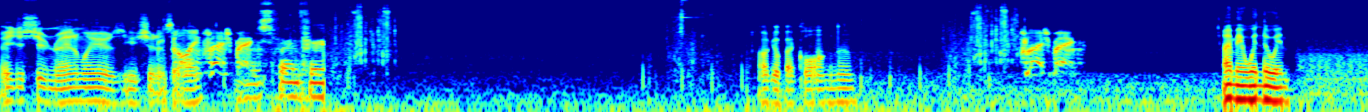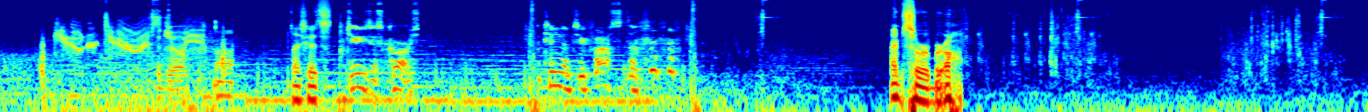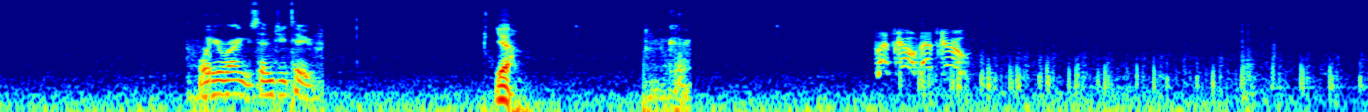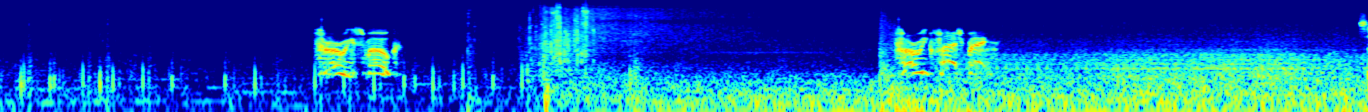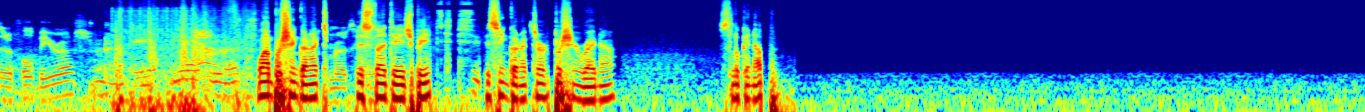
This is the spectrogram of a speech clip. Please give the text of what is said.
Are you just shooting randomly or is you shooting something? I flashbang. just ran through. I'll go back long then. Flashbang. I'm in window in. Counter-terrorist Good job. Oh, Nice guys. Jesus Christ. I'm killing them too fast. I'm sorry, bro. what are your ranks? MG2? Yeah. Okay. Let's go, let's go. Throwing smoke. Throwing flashbang. Is it a full B rush? Yeah. One pushing connector. I'm He's 20 HP. He's in connector, pushing right now. He's looking up.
